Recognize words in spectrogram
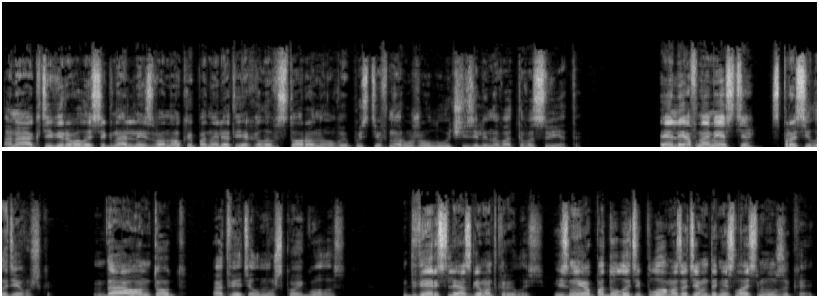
Она активировала сигнальный звонок, и панель отъехала в сторону, выпустив наружу луч зеленоватого света. «Элев на месте?» — спросила девушка. «Да, он тут», — ответил мужской голос. Дверь с лязгом открылась. Из нее подуло теплом, а затем донеслась музыка,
